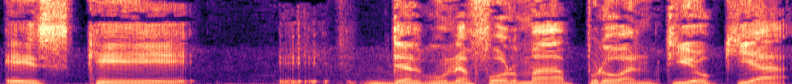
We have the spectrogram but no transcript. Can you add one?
es que eh, de alguna forma Pro Antioquia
